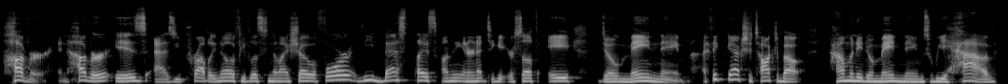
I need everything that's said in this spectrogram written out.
Hover. And Hover is, as you probably know if you've listened to my show before, the best place on the internet to get yourself a domain name. I think we actually talked about how many domain names we have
